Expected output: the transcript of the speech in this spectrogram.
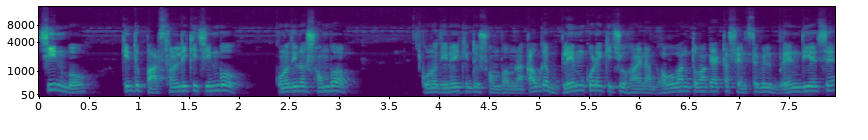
চিনবো, কিন্তু পার্সোনালি কি চিনবো? কোনোদিনও সম্ভব? কোনো দিনই কিন্তু সম্ভব না। কাউকে ব্লেম করে কিছু হয় না। ভগবান তোমাকে একটা সেন্সেবল ব্রেন দিয়েছে।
